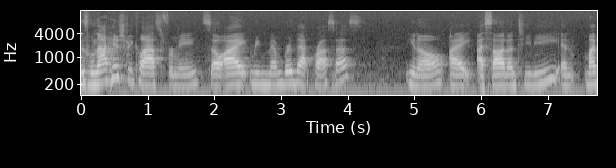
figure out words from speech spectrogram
this was not history class for me, so I remember that process. You know, I, I saw it on TV, and my,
